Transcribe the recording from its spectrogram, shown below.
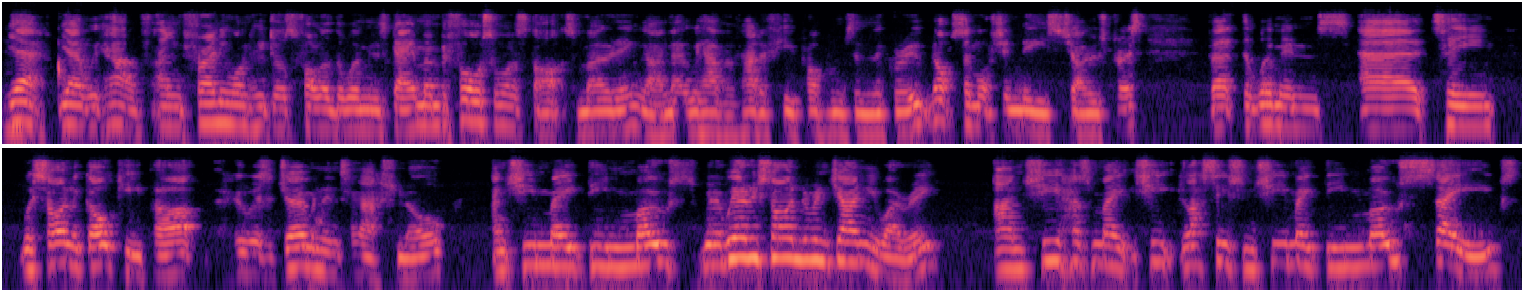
Yeah, yeah, we have. And for anyone who does follow the women's game, and before someone starts moaning, I know we have had a few problems in the group, not so much in these shows, Chris, but the women's uh, team, we signed a goalkeeper who is a German international, and she made the most. We we only signed her in January, and she has made she last season she made the most saves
